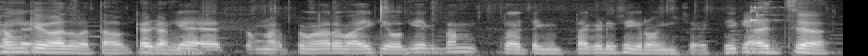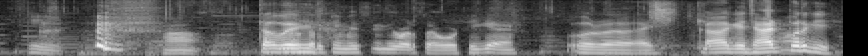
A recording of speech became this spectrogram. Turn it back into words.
काम की बात बताओ क्या करना है? है। तुम, तुम्हारे भाई की होगी एकदम सेटिंग तगड़ी सी हीरोइन से ठीक है? अच्छा। हम्म। हाँ तो उधर की मिस यूनिवर्स है वो ठीक है? और भाई कहाँ की झाटपुर की? जाट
